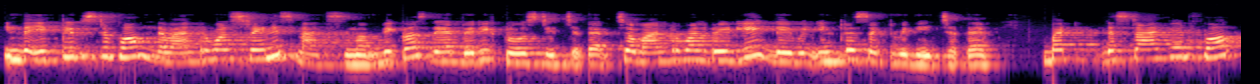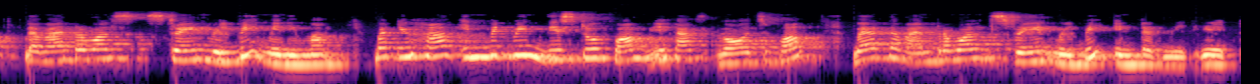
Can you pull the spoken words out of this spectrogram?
In the eclipsed form, the van der Waals strain is maximum because they are very close to each other. So van der Waals radii, they will intersect with each other. But the staggered form, the van der Waals strain will be minimum. But you have in between these two form, you have gauche form where the van der Waals strain will be intermediate.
